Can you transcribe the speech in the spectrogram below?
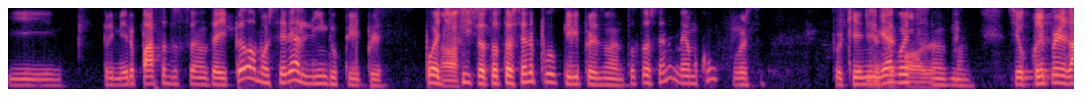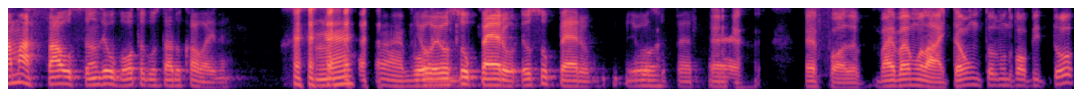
E primeiro passa do Suns aí. Pelo amor, seria lindo o Clippers. Pô, é Nossa. difícil. Eu tô torcendo pro Clippers, mano. Tô torcendo mesmo, com força. Porque ninguém aguenta o. Suns, mano. Se o Clippers amassar o Suns, eu volto a gostar do Kawhi, velho. É? Ah, boa. Eu, eu supero, eu supero. Eu Boa. supero. é, é foda. Mas vamos lá. Então, todo mundo palpitou.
